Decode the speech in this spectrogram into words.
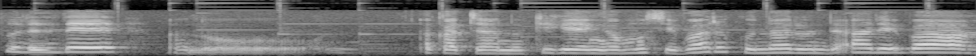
それであの赤ちゃんの機嫌がもし悪くなるんであれば、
